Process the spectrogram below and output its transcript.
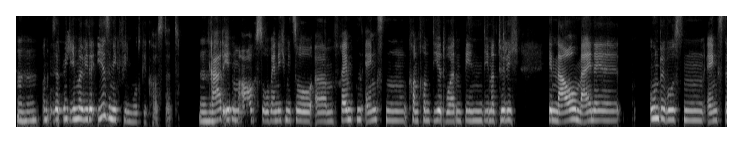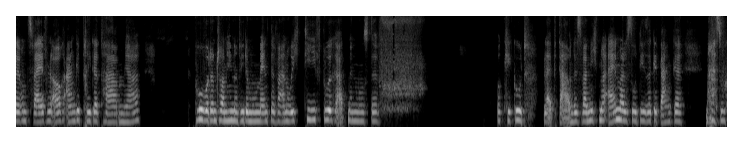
Mhm. Und es hat mich immer wieder irrsinnig viel Mut gekostet. Mhm. Gerade eben auch so, wenn ich mit so ähm, fremden Ängsten konfrontiert worden bin, die natürlich genau meine unbewussten Ängste und Zweifel auch angetriggert haben, ja. Puh, wo dann schon hin und wieder Momente waren, wo ich tief durchatmen musste. Okay, gut, bleib da. Und es war nicht nur einmal so dieser Gedanke, such,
